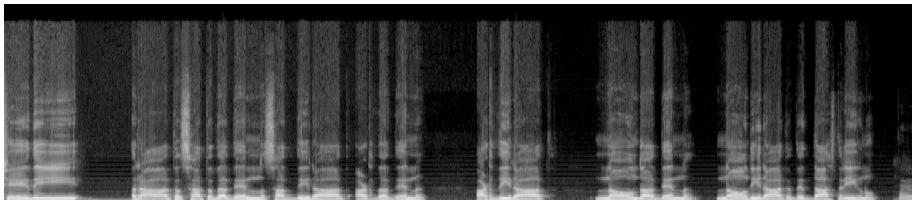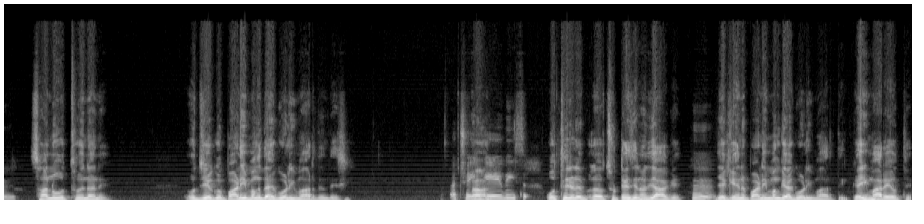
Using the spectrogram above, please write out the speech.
6 ਦੀ ਰਾਤ 7 ਦਾ ਦਿਨ 7 ਦੀ ਰਾਤ 8 ਦਾ ਦਿਨ 8 ਦੀ ਰਾਤ 9 ਦਾ ਦਿਨ 9 ਦੀ ਰਾਤ ਤੇ 10 ਤਰੀਕ ਨੂੰ ਹੂੰ। ਸਾਨੂੰ ਉੱਥੋਂ ਇਹਨਾਂ ਨੇ ਉਹ ਜੇ ਕੋਈ ਪਾਣੀ ਮੰਗਦਾ ਹੈ ਗੋਲੀ ਮਾਰ ਦਿੰਦੇ ਸੀ। ਅੱਛਾ ਇਹ ਵੀ ਉੱਥੇ ਜਿਹੜੇ ਸੁੱਟੇ ਸੀ ਨਾ ਜਾ ਕੇ ਜੇ ਕਿਸੇ ਨੇ ਪਾਣੀ ਮੰਗਿਆ ਗੋਲੀ ਮਾਰਤੀ ਕਈ ਮਾਰੇ ਉੱਥੇ।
